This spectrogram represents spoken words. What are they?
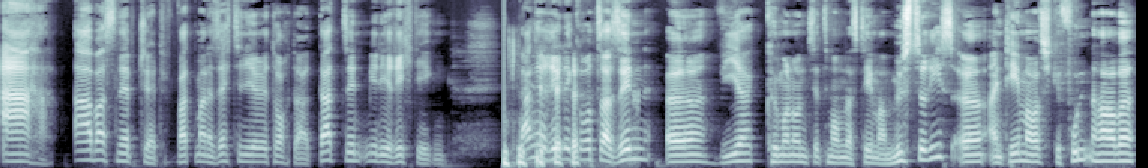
Aha, aber Snapchat, was meine 16-jährige Tochter hat, das sind mir die richtigen. Lange Rede, kurzer Sinn. Äh, wir kümmern uns jetzt mal um das Thema Mysteries. Äh, ein Thema, was ich gefunden habe,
